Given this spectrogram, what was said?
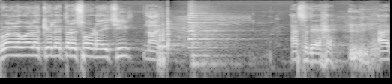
वळवळ केलं तर सोडायची. नाही. असू द्या. आर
